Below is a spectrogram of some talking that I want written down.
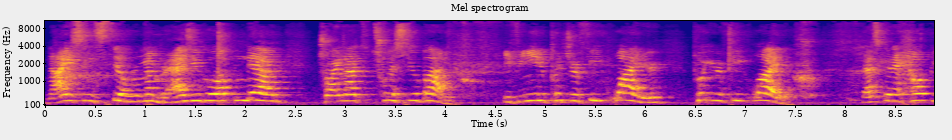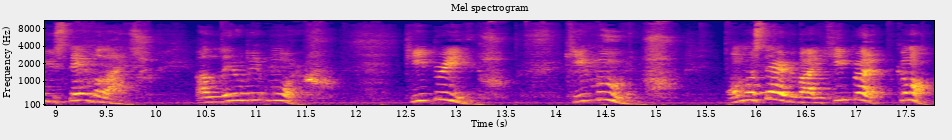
Nice and still. Remember, as you go up and down, try not to twist your body. If you need to put your feet wider, put your feet wider. That's gonna help you stabilize a little bit more. Keep breathing. Keep moving. Almost there, everybody. Keep running. Come on.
